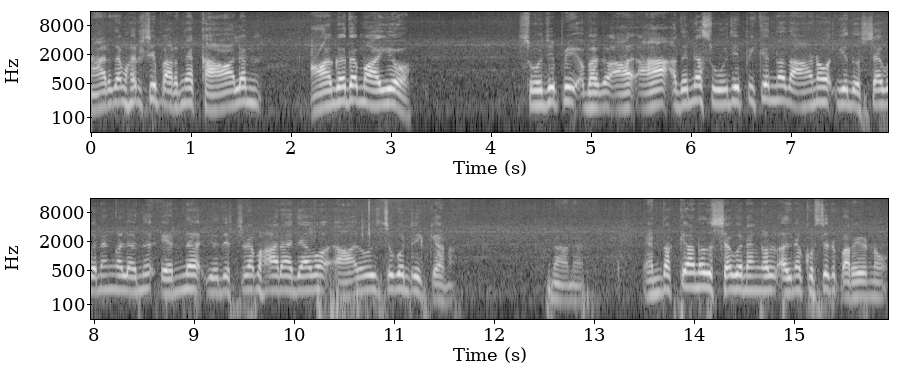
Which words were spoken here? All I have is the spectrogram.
നാരദ മഹർഷി പറഞ്ഞ കാലം ആഗതമായോ? സൂചിപ്പി ആ- അതിനെ സൂചിപ്പിക്കുന്നതാണോ ഈ ദുശഗുണങ്ങൾ എന്ന് യുധിഷ്ഠിര മഹാരാജാവ് ആലോചിച്ചു കൊണ്ടിരിക്കുകയാണ് എന്നാണ്. എന്തൊക്കെയാണ് ദുശകുനങ്ങൾ അതിനെക്കുറിച്ചിട്ട് പറയുന്നു.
